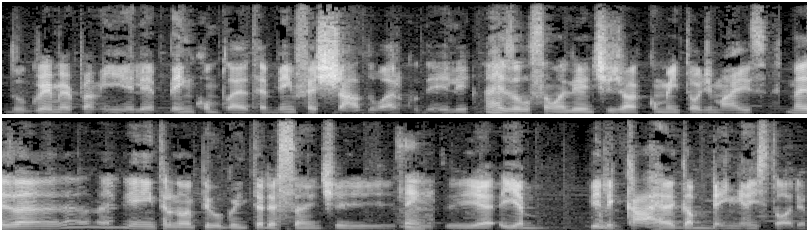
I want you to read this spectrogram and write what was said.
do Grimer pra mim. Ele é bem completo, é bem fechado o arco dele. A resolução ali a gente já comentou demais. Mas é, ele entra num epílogo interessante. Sim. E, é, e é ele carrega bem a história.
